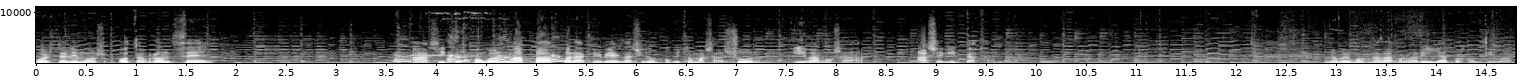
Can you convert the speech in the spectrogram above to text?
Pues tenemos otro bronce Así que os pongo el mapa para que veáis la sido un poquito más al sur y vamos a, a seguir cazando. No vemos nada por la orilla, pues continuamos.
